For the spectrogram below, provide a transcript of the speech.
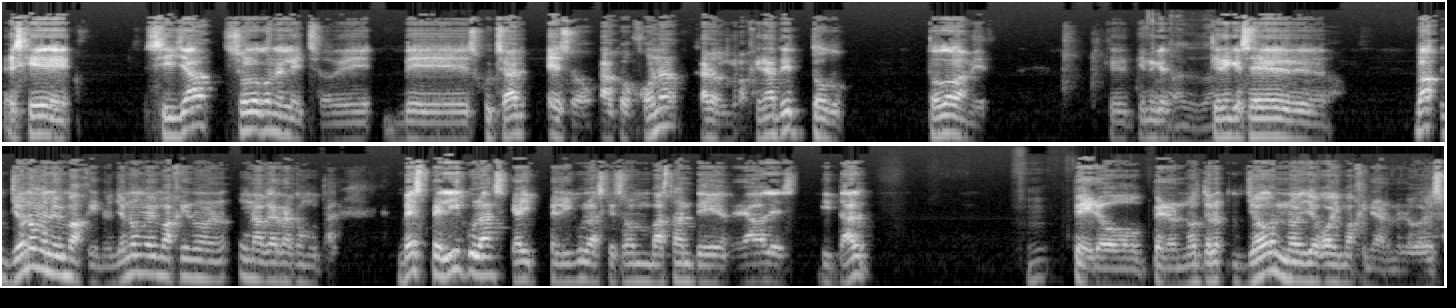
es que si ya solo con el hecho de, de escuchar eso acojona, claro, imagínate todo, todo a la vez. Que tiene que, Total, total. tiene que ser... Va, yo no me lo imagino, yo no me imagino una guerra como tal. Ves películas, que hay películas que son bastante reales y tal, Mm. pero, pero no te lo- yo no llego a imaginármelo eso.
